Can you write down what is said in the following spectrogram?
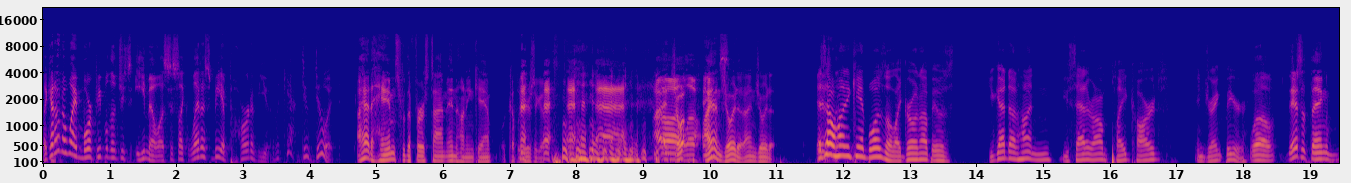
Like I don't know why more people don't just email us. Just like let us be a part of you. Like yeah, dude, do it. I had Hamm's for the first time in hunting camp a couple years ago. I, Oh, I love I enjoyed it. I enjoyed it. That's how hunting camp was though. Like growing up, it was you got done hunting, you sat around, played cards, and drank beer. Well, there's the thing.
